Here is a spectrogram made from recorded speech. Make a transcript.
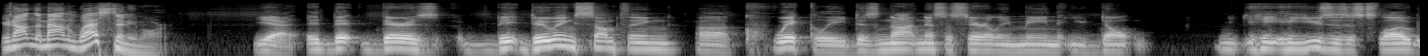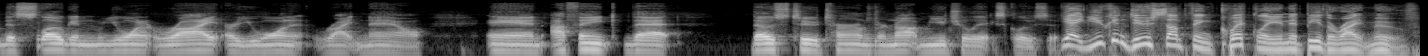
You're not in the Mountain West anymore. Yeah, it, th- there is be, doing something uh, quickly does not necessarily mean that you don't. He he uses a slogan, this slogan, "You want it right or you want it right now," and I think that those two terms are not mutually exclusive. Yeah, you can do something quickly and it be the right move.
